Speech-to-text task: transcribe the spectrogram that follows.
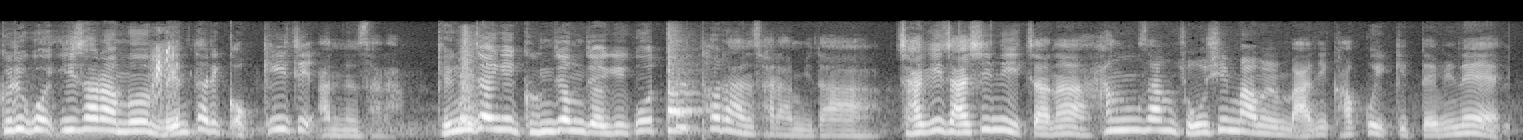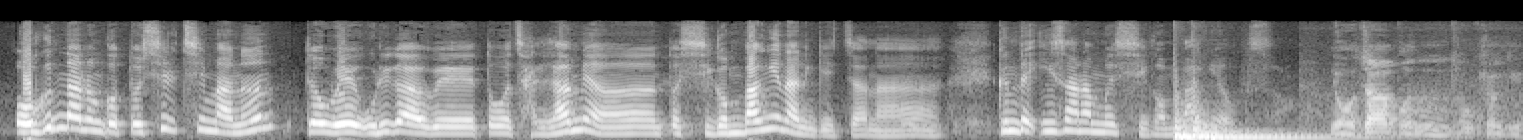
그리고 이 사람은 멘탈이 꺾이지 않는 사람. 굉장히 긍정적이고 털털한 사람이다. 자기 자신이 있잖아. 항상 조심함을 많이 갖고 있기 때문에 어긋나는 것도 싫지만은 또 왜 우리가 왜 또 잘나면 또 시건방이라는 게 있잖아. 근데 이 사람은 시건방이 없어. 여자분은 성격이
